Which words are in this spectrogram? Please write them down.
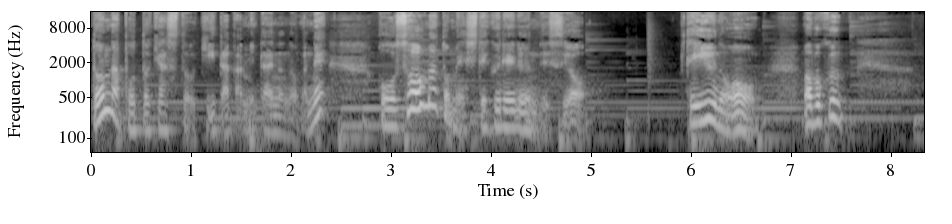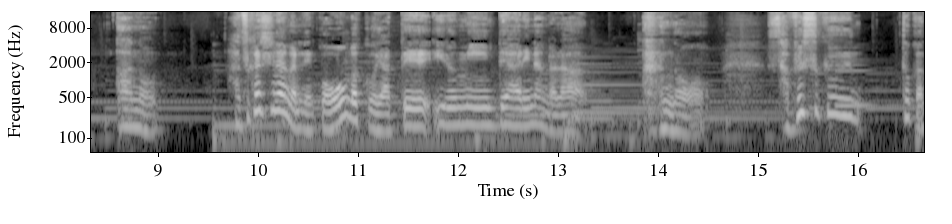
どんなポッドキャストを聞いたかみたいなのがね、こう、総まとめしてくれるんですよ。っていうのを、まあ、僕、あの、恥ずかしながらね、こう音楽をやっている身でありながら、あの、サブスクとか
